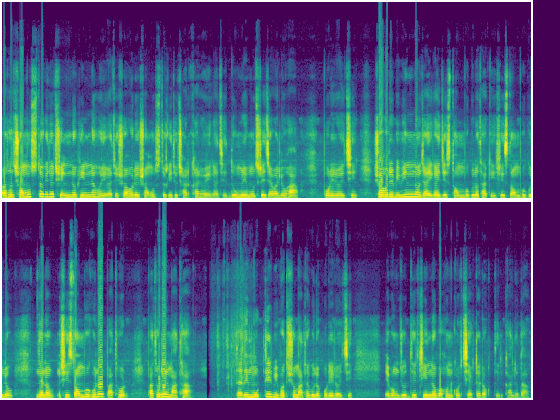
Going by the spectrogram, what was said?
অর্থাৎ সমস্ত কিছু ছিন্ন ভিন্ন হয়ে গেছে, শহরের সমস্ত কিছু ছারখার হয়ে গেছে, দুমড়ে মুচড়ে যাওয়া লোহা পড়ে রয়েছে। শহরের বিভিন্ন জায়গায় যে স্তম্ভগুলো থাকে, সেই স্তম্ভগুলোও যেন, সেই স্তম্ভগুলোর পাথর, পাথরের মাথা, তাদের মূর্তির বিভৎস মাথাগুলো পড়ে রয়েছে এবং যুদ্ধের চিহ্ন বহন করছে একটা রক্তের কালো দাগ।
